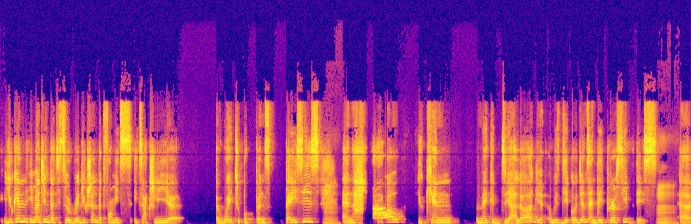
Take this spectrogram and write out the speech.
you can imagine that it's a reduction but for me it's it's actually uh, a way to open spaces mm. and how you can make a dialogue with the audience and they perceive this. Mm. Uh,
